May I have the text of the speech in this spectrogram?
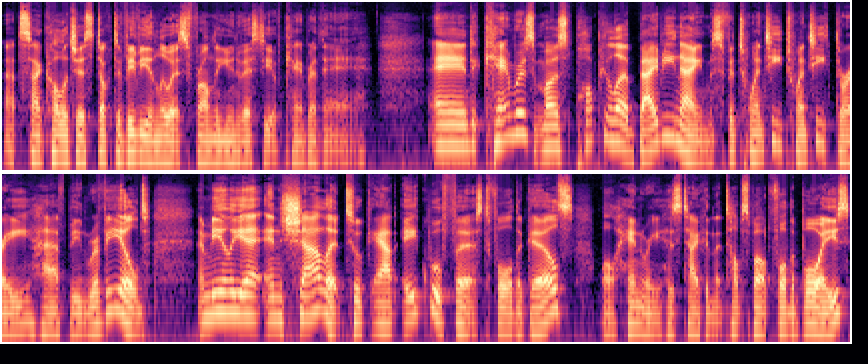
That's psychologist Dr. Vivian Lewis from the University of Canberra there. And Canberra's most popular baby names for 2023 have been revealed. Amelia and Charlotte took out equal first for the girls, while Henry has taken the top spot for the boys.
